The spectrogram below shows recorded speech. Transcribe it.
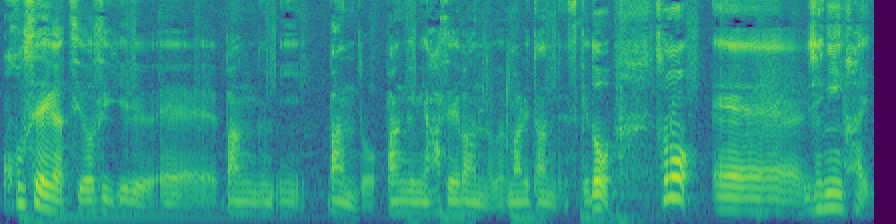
個性が強すぎる、えー、番組バンド番組派生バンドが生まれたんですけどその、えー、ジェニーハイ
